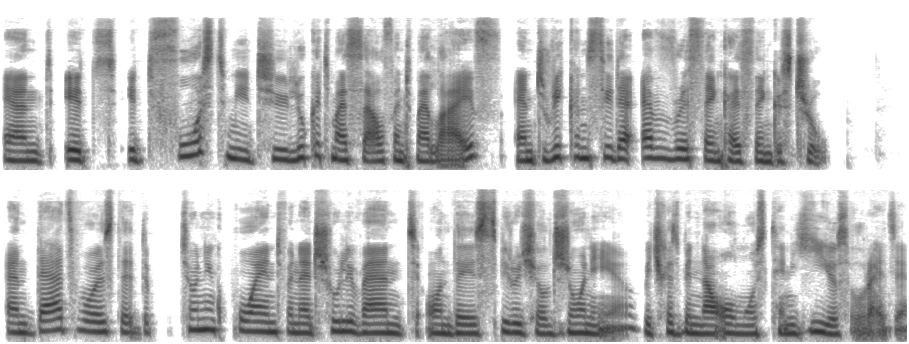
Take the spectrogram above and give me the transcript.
And it, it forced me to look at myself and my life and to reconsider everything I think is true. And that was the, the turning point when I truly went on this spiritual journey, which has been now almost 10 years already.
